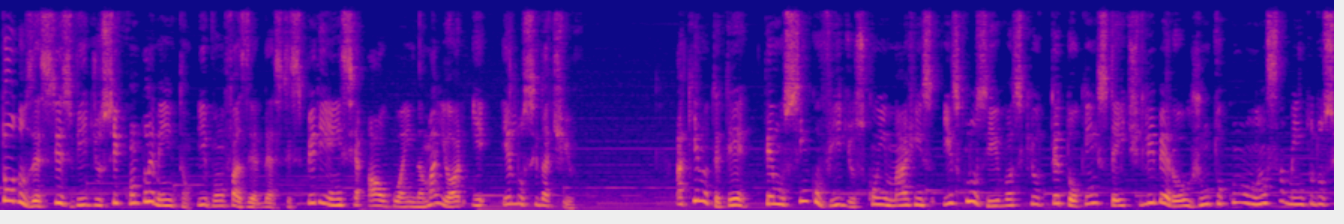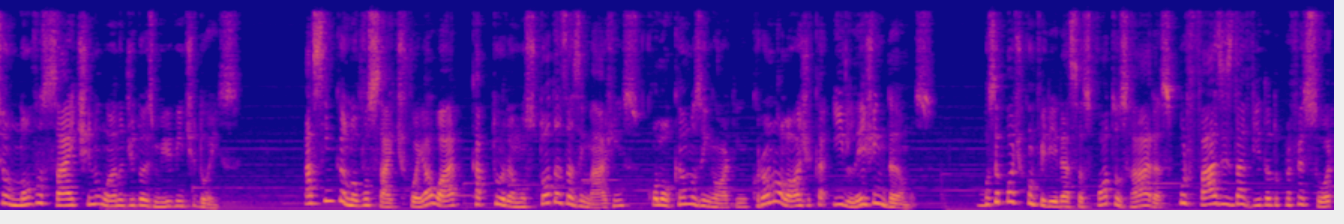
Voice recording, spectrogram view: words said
Todos esses vídeos se complementam e vão fazer desta experiência algo ainda maior e elucidativo. Aqui no TT temos 5 vídeos com imagens exclusivas que o The Tolkien State liberou junto com o lançamento do seu novo site no ano de 2022. Assim que o novo site foi ao ar, capturamos todas as imagens, colocamos em ordem cronológica e legendamos. Você pode conferir essas fotos raras por fases da vida do professor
